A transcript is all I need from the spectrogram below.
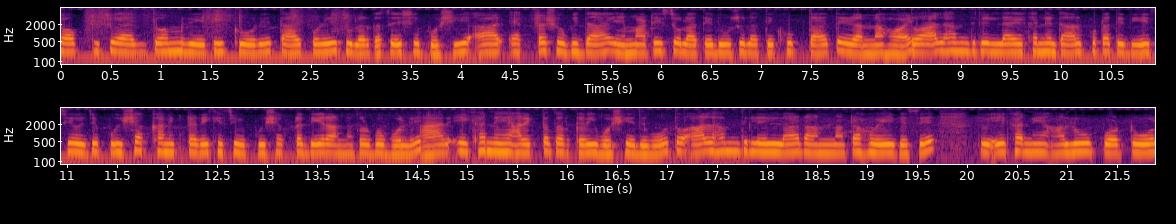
সব কিছু একদম রেডি করে তারপরে চুলার কাছে এসে বসি। আর একটা সুবিধা মাটির চুলাতে, দু চুলাতে খুব তাড়াতাড়ি রান্না হয়। তো আলহামদুলিল্লাহ এখানে ডাল ফোটাতে দিয়েছে, ওই যে পুঁই শাক খানিকটা রেখেছি, ওই পুঁই শাকটা দিয়ে রান্না করব বলে। আর এখানে আরেকটা তরকারি বসিয়ে দেব। তো আলহামদুলিল্লাহ রান্নাটা হয়ে গেছে। তো এখানে আলু, পটল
